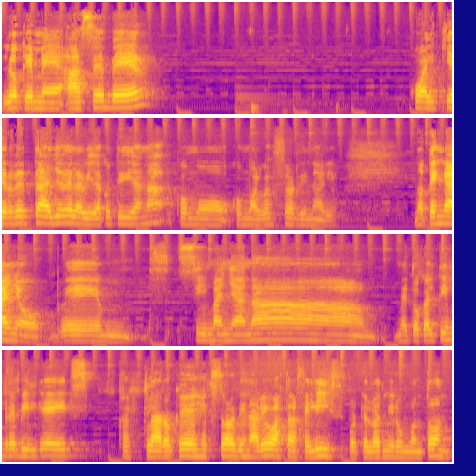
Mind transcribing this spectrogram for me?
lo que me hace ver cualquier detalle de la vida cotidiana como, algo extraordinario. No te engaño, em, si mañana me toca el timbre Bill Gates, pues claro que es extraordinario, va a estar feliz porque lo admiro un montón.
